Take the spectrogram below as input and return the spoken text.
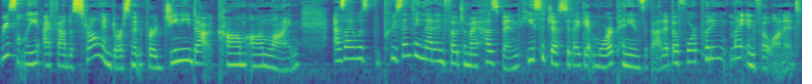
Recently, I found a strong endorsement for geni.com online. As I was presenting that info to my husband, he suggested I get more opinions about it before putting my info on it.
